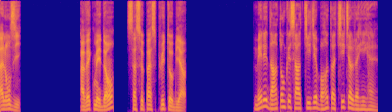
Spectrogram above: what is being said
Allons-y. Avec mes dents, ça se passe plutôt bien. मेरे दांतों के साथ चीजें बहुत अच्छी चल रही हैं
